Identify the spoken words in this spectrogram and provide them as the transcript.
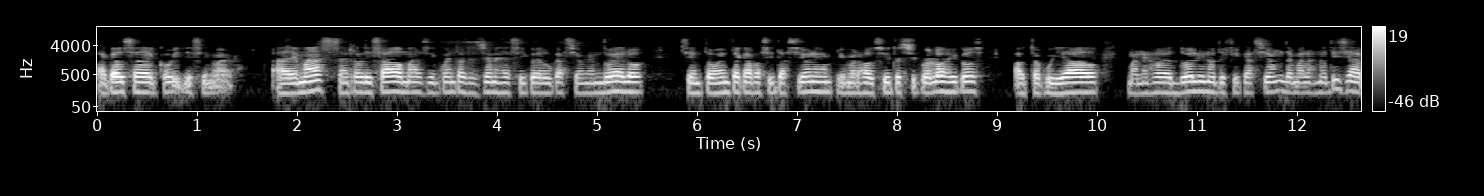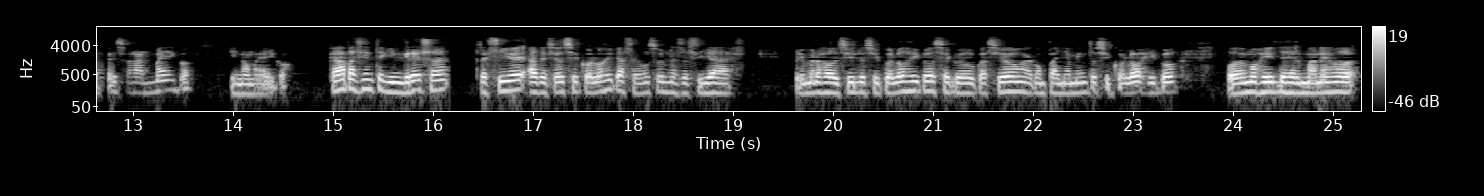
a causa del COVID-19. Además, se han realizado más de 50 sesiones de psicoeducación en duelo, 120 capacitaciones en primeros auxilios psicológicos, autocuidado, manejo del duelo y notificación de malas noticias al personal médico y no médico. Cada paciente que ingresa recibe atención psicológica según sus necesidades. Primeros auxilios psicológicos, psicoeducación, acompañamiento psicológico. Podemos ir desde el manejo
